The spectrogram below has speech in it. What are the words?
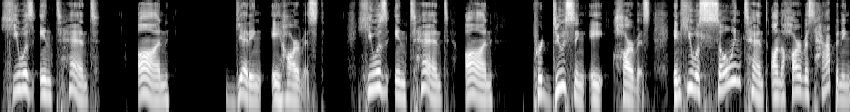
He was intent on getting a harvest. He was intent on producing a harvest. And he was so intent on the harvest happening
